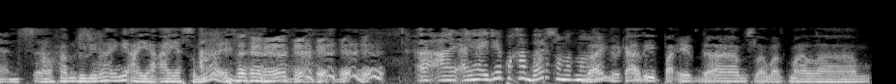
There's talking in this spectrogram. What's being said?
dan seterusnya. Alhamdulillah ini ayah-ayah semua ah, ya. uh, ayah Edi apa kabar? Selamat malam. Baik sekali Pak Irdam, selamat malam.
